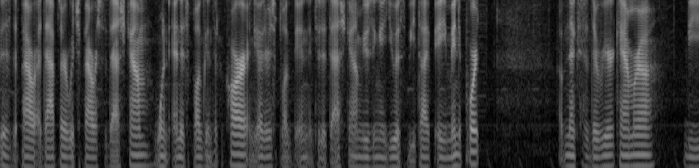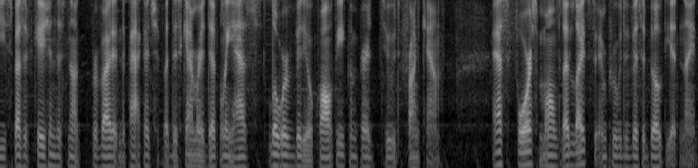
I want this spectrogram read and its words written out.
This is the power adapter which powers the dashcam. One end is plugged into the car and the other is plugged in into the dashcam using a USB type A mini port. Up next is the rear camera. The specification is not provided in the package, but this camera definitely has lower video quality compared to the front cam. It has four small LED lights to improve the visibility at night.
